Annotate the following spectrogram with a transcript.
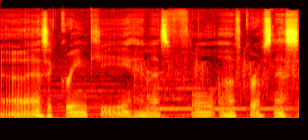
Uh, that is a green key, and that's full of grossness.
